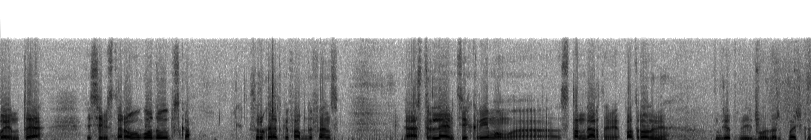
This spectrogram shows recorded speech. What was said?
ПМТ 72 года выпуска с рукояткой Fab Defense. Э, стреляем техкримом э, стандартными патронами. Где-то здесь была даже пачка.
